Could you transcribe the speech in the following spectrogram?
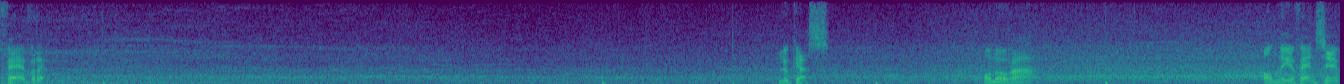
Faivre. Lucas. Honorat. On the offensive.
